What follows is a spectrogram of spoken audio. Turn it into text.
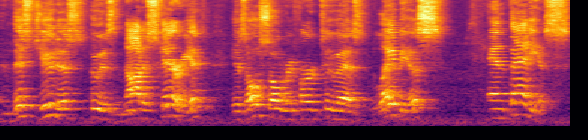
and this Judas, who is not Iscariot, is also referred to as Lebbaeus and Thaddeus.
